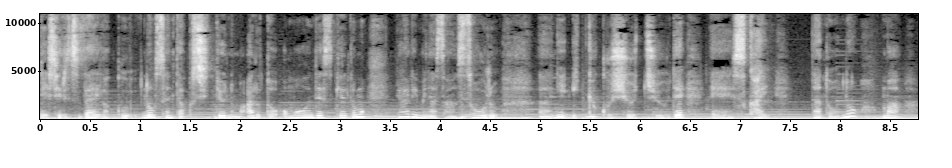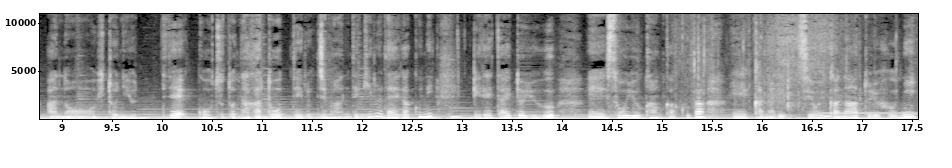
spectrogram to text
えー、私立大学の選択肢っていうのもあると思うんですけれどもやはり皆さんソウルに一極集中で、えスカイなどの,、まあ、あの人に言ってでこうちょっと名が通っている自慢できる大学に入れたいという、えー、そういう感覚が、えー、かなり強いかなというふうに、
